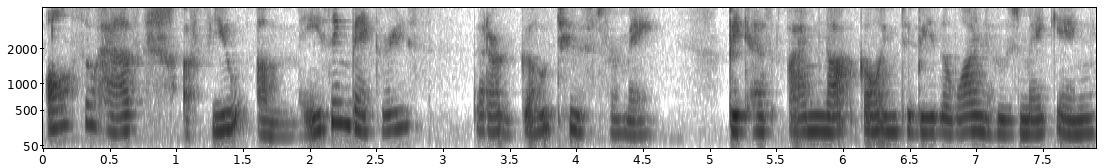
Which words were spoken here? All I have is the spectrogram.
also have a few amazing bakeries that are go tos for me because I'm not going to be the one who's making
